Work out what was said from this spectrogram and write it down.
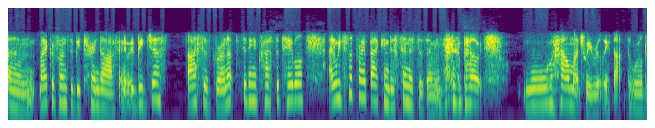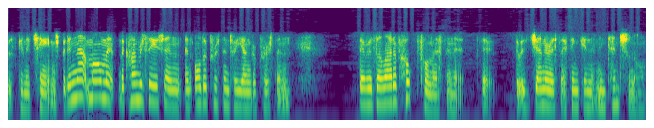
um, microphones would be turned off, and it would be just us as grown-ups sitting across the table, and we'd slip right back into cynicism about how much we really thought the world was going to change. But in that moment, the conversation, an older person to a younger person, there was a lot of hopefulness in it that, that was generous, I think, and intentional.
